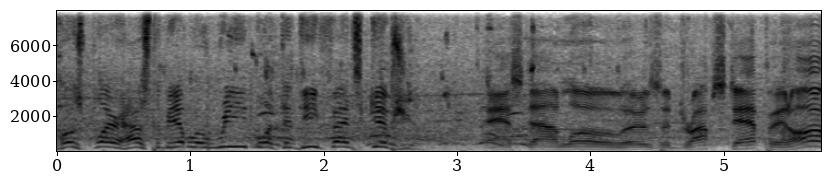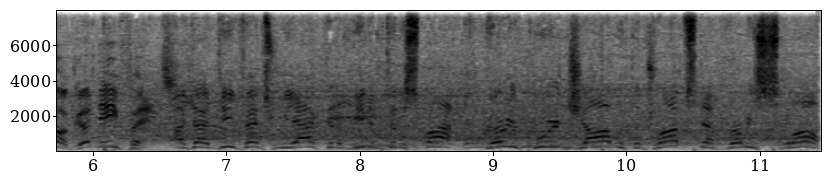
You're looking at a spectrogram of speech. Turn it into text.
post player has to be able to read what the defense gives you. Pass down low. There's a drop step, and oh, good defense. I thought defense reacted and beat him to the spot. Very poor job with the drop step, very slow.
